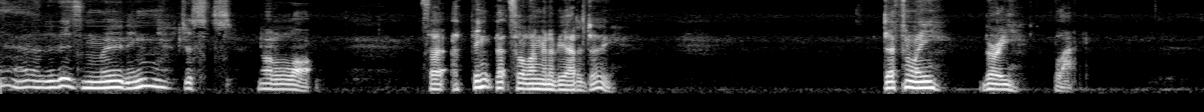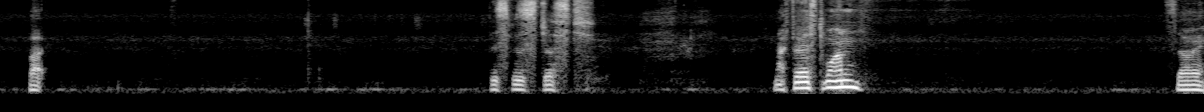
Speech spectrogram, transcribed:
It is moving, just not a lot. So I think that's all I'm going to be able to do. Definitely very black. But this was just my first one. So,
